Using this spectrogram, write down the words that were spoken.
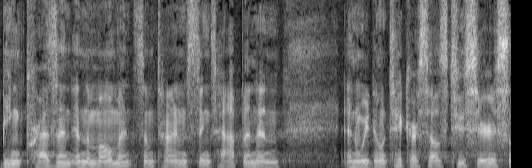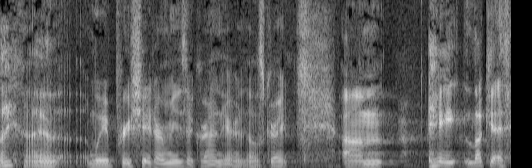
being present in the moment. Sometimes things happen and and we don't take ourselves too seriously. I, we appreciate our music around here. That was great. Um, hey, look at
